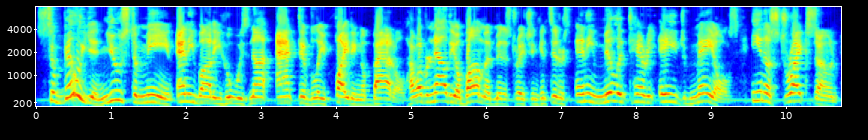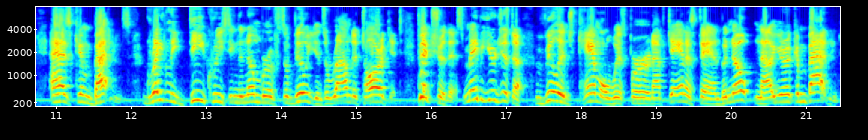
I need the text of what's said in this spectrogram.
Civilian used to mean anybody who was not actively fighting a battle. However, now the Obama administration considers any military-age males in a strike zone as combatants, greatly decreasing the number of civilians around a target. Picture this. Maybe you're just a village camel whisperer in Afghanistan, but nope, now you're a combatant.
